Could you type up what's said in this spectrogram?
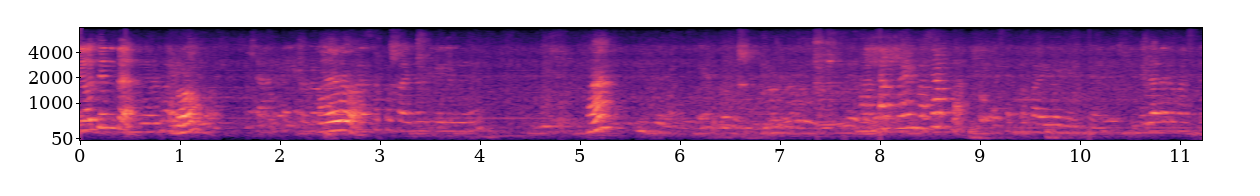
ಜ್ಯೋತಿಂದ ಎಲ್ಲಾದ್ರೂ ಮಸ್ತ್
